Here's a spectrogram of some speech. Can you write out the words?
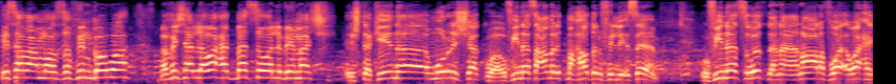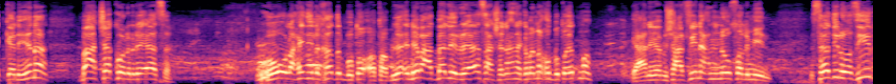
في سبع موظفين جوه مفيش إلا واحد بس هو اللي بيمشي. اشتكينا مر الشكوى وفي ناس عملت محاضر في الإقسام. وفي ناس وصل أنا أنا أعرف وا- واحد كان هنا بعت شكوى للرئاسة. وهو الوحيد اللي خد البطاقة. طب نبعت بقى للرئاسة عشان إحنا كمان ناخد بطاقتنا؟ يعني مش عارفين إحنا نوصل لمين. سيد الوزير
